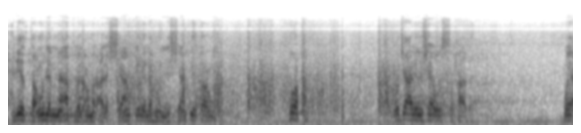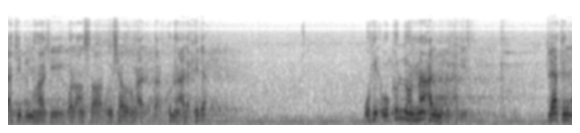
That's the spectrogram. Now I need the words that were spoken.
حديث الطاعون لما أقبل عمر على الشام قيل له إن الشام فيه طاعون. فوقف. وجعل يشاور الصحابة ويأتي بالمهاجرين والأنصار ويشاورهم على كلهم على حدة. وكلهم ما علموا بالحديث. لكن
